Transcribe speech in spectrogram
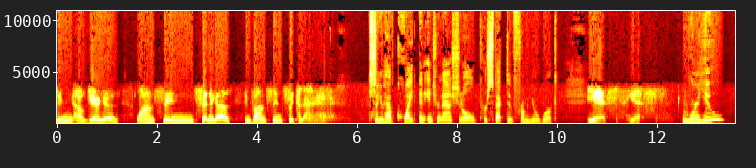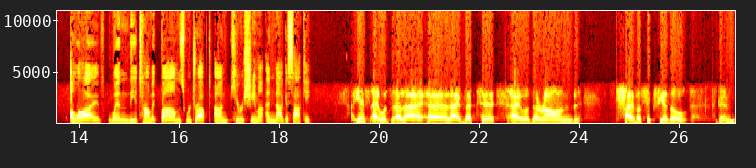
in Algeria, once in Senegal, and once in Switzerland. So you have quite an international perspective from your work. Yes, yes. Were you alive when the atomic bombs were dropped on Hiroshima and Nagasaki? Yes, I was alive, uh, alive but uh, I was around five or six years old then.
